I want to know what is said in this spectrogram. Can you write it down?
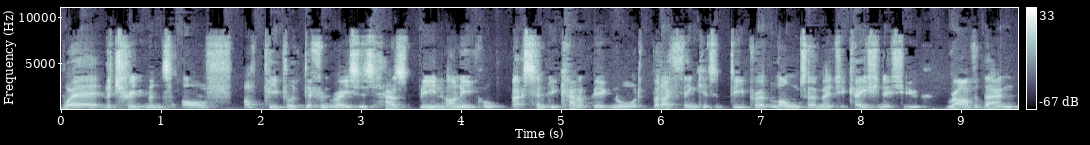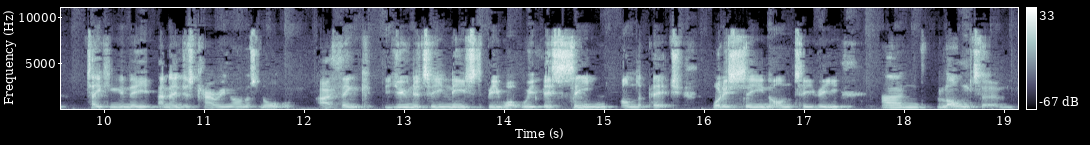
where the treatment of of people of different races has been unequal. That simply cannot be ignored. But I think it's a deeper long term education issue rather than taking a knee and then just carrying on as normal. I think unity needs to be what we, is seen on the pitch, what is seen on TV, and long term,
